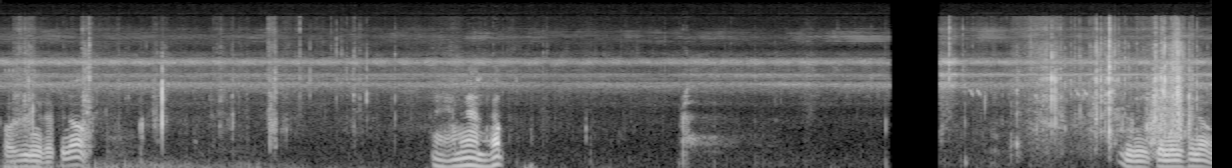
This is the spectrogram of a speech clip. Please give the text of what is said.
ขอึ่งอีกแล้วพี่น้องแหมงามครับอึ่งตัวนึงพี่น้อง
